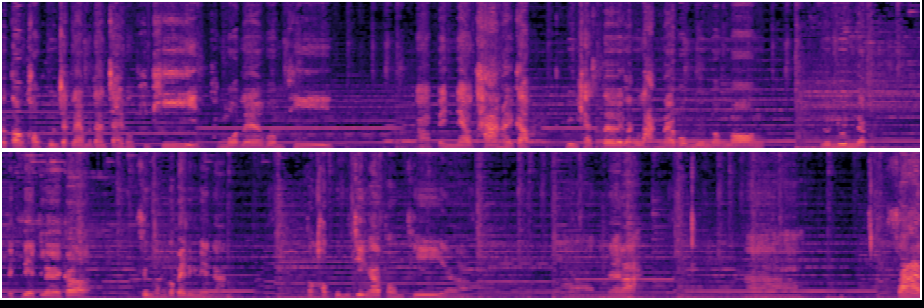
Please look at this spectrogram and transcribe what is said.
ก็ต้องขอบคุณจากแรงบันดาลใจพวกพี่ๆทั้งหมดเลยนะผมที่เป็นแนวทางให้กับรุ่นแคสเตอร์หลังๆนะผมรุ่นน้องๆ รุ่นๆแบบเด็กๆเลยก็ ซึ่งผมก็เป็นหนึ่งในนั้น ต้องขอบคุณจริงๆครับผมที่อ่าอ่ายังไงล่ะสร้าง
